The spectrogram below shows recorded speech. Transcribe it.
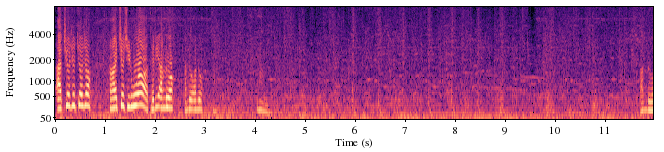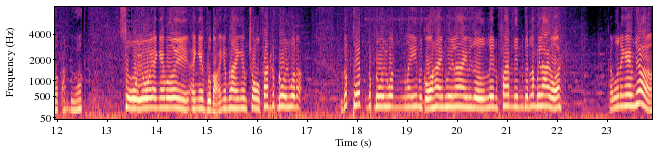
À chưa chưa chưa chưa. Thằng này chưa chín ua Thế đi ăn được. Ăn được ăn được. Hmm. Ăn được ăn được. Rồi ôi, anh em ơi. Anh em vừa bảo anh em like, anh em cho phát gấp đôi luôn ạ. Gấp thép, gấp đôi luôn. Nãy mới có 20 like, Bây giờ lên phát lên gần 50 like rồi. Cảm ơn anh em nhá.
